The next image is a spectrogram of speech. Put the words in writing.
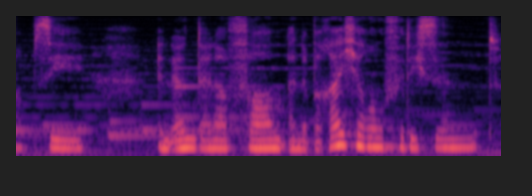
Ob sie in irgendeiner Form eine Bereicherung für dich sind,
